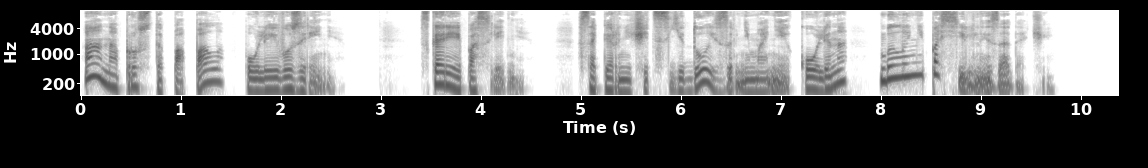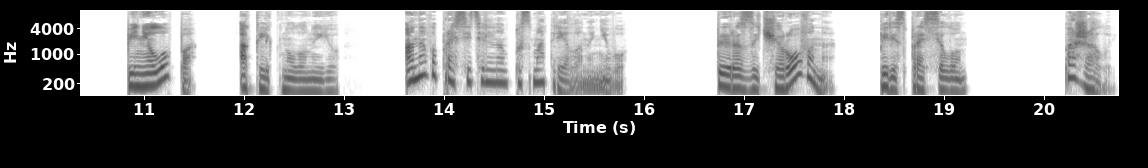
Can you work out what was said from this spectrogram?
а она просто попала в поле его зрения. Скорее, последнее. Соперничать с едой за внимание Колина было непосильной задачей. «Пенелопа?» — окликнул он ее. Она вопросительно посмотрела на него. «Ты разочарована?» — переспросил он. «Пожалуй».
